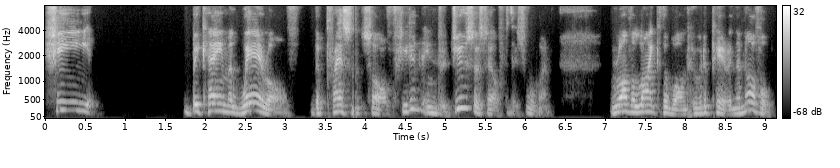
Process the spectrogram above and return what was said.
she became aware of the presence of, she didn't introduce herself to this woman, rather like the one who would appear in the novel.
